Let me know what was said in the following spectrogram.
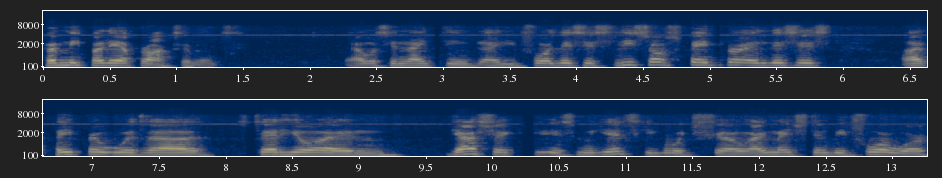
Hermite-Padé approximants. That was in 1994. This is Lysov's paper, and this is a paper with uh, Sergio and Jacek Szmigielski, which uh, I mentioned before, where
